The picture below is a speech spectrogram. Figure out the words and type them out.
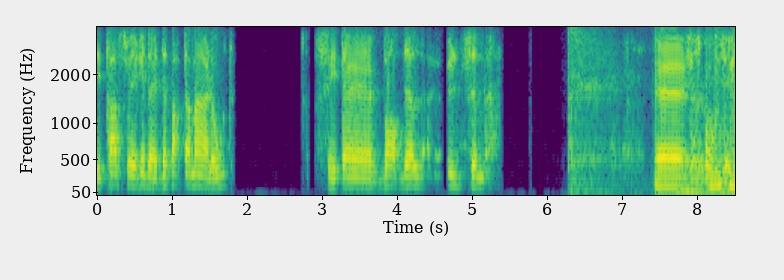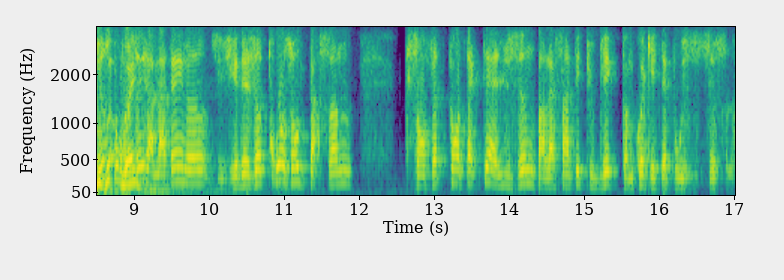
s'est transféré d'un département à l'autre. C'est un bordel ultime. Euh, Juste pour vous, dire, vous- juste pour oui. vous dire, à matin, là, j'ai déjà trois autres personnes qui sont faites contacter à l'usine par la santé publique comme quoi qui étaient positifs. Là.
